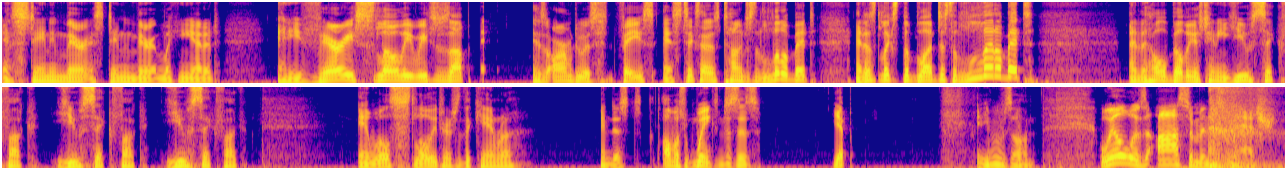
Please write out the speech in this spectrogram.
and standing there and standing there and looking at it. And he very slowly reaches up his arm to his face and sticks out his tongue just a little bit and just licks the blood just a little bit. And the whole building is chanting, You sick fuck, you sick fuck, you sick fuck. And Will slowly turns to the camera and just almost winks and just says, Yep. And he moves on. Will was awesome in this match.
